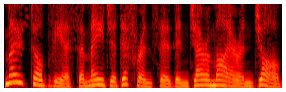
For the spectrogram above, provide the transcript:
Most obvious are major differences in Jeremiah and Job,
